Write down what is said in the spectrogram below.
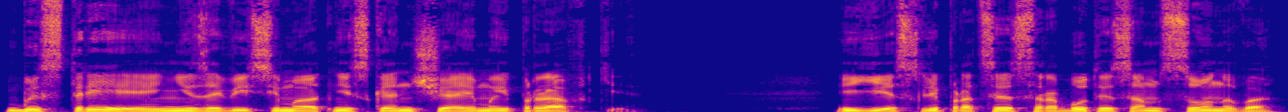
быстрее, независимо от нескончаемой правки. И если процесс работы Самсонова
